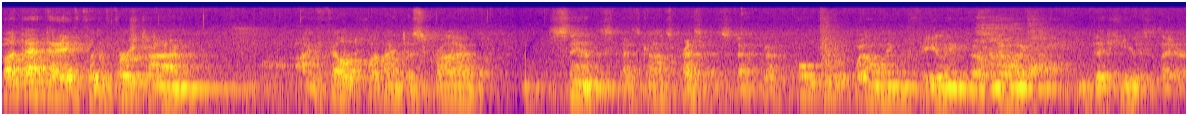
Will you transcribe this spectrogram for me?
But that day, for the first time, I felt what I described since as God's presence, that, that overwhelming feeling of knowing that He is there.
